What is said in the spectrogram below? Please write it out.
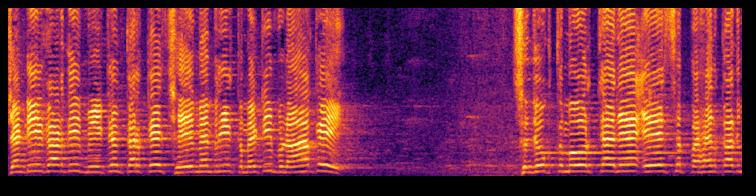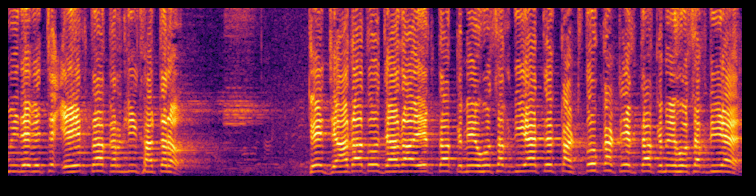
ਚੰਡੀਗੜ੍ਹ ਦੀ ਮੀਟਿੰਗ ਕਰਕੇ 6 ਮੈਂਬਰੀ ਕਮੇਟੀ ਬਣਾ ਕੇ ਸੰਯੁਕਤ ਮੋਰਚਾ ਨੇ ਇਸ ਪਹਿਲ ਕਦਮੀ ਦੇ ਵਿੱਚ ਏਕਤਾ ਕਰਨ ਲਈ ਖਾਤਰ ਕਿ ਜ਼ਿਆਦਾ ਤੋਂ ਜ਼ਿਆਦਾ ਏਕਤਾ ਕਿਵੇਂ ਹੋ ਸਕਦੀ ਹੈ ਤੇ ਘੱਟ ਤੋਂ ਘੱਟ ਏਕਤਾ ਕਿਵੇਂ ਹੋ ਸਕਦੀ ਹੈ?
